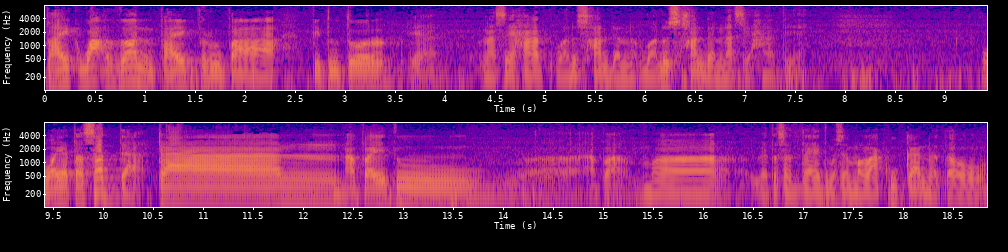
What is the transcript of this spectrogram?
baik wa'zon baik berupa pitutur ya nasihat wanushan dan wanushan dan nasihat ya wayatasadda dan apa itu eh, apa me, itu maksudnya melakukan atau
